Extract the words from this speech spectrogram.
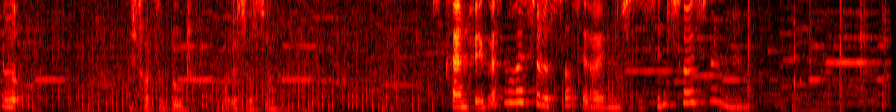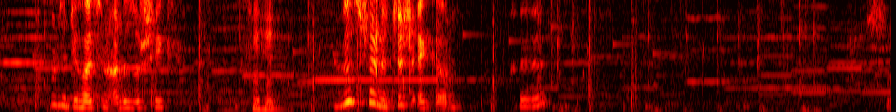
Hallo. Ich kratze Blut. Wo ist das denn? Das ist kein Weg. Wessen Häuschen ist das hier eigentlich? Das sind die Häuschen? Nee. Warum sind die Häuschen alle so schick? Du willst schöne Tischecke. Okay. so.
